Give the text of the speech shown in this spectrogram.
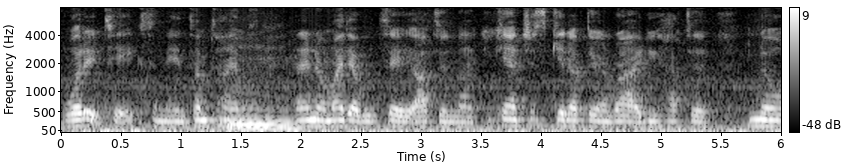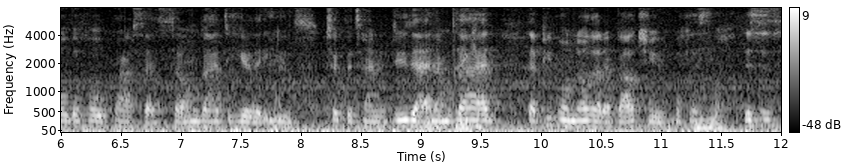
what it takes. I mean, sometimes, Mm. and I know my dad would say often, like, you can't just get up there and ride. You have to know the whole process. So, I'm glad to hear that you took the time to do that. And I'm Thank you. glad that people know that about you because Mm-hmm. this is,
